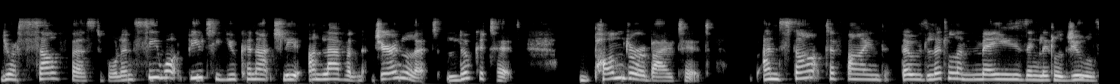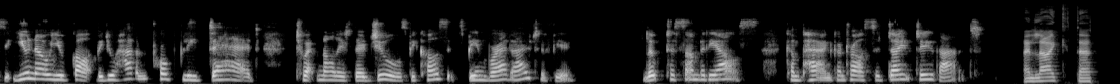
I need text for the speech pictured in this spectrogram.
yourself first of all and see what beauty you can actually unleaven journal it look at it ponder about it and start to find those little amazing little jewels that you know you've got but you haven't probably dared to acknowledge their jewels because it's been bred out of you. Look to somebody else. Compare and contrast. So don't do that. I like that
